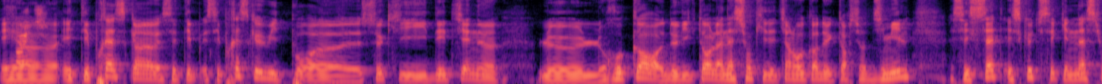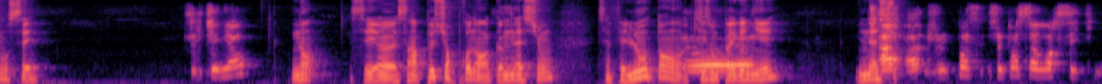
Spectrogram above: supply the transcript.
Et euh, presque, c'est presque 8 pour euh, ceux qui détiennent le, record de victoire, la nation qui détient le record de victoire sur 10 000, c'est 7. Est-ce que tu sais quelle nation c'est? C'est le Kenya? Non, euh, c'est un peu surprenant comme nation. Ça fait longtemps qu'ils n'ont pas euh, gagné. Une nation... ah, ah, je, pense, je pense savoir c'est qui.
